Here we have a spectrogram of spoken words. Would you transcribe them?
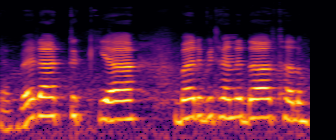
Ya ver artık ya. Bari bir tane daha atalım.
